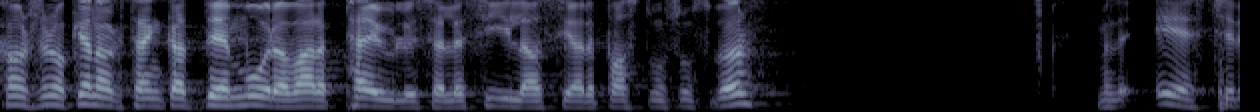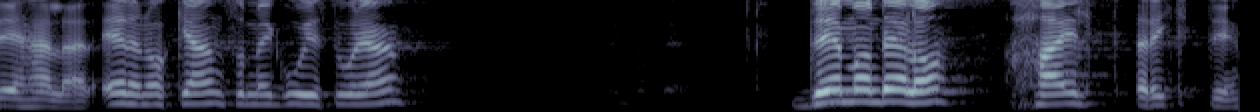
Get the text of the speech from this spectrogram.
Kanskje noen av tenker at det må da være Paulus eller Silas, sier det pastoren som spør. Men det er ikke det heller. Er det noen som er god historie? Det er Mandela. Helt riktig.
